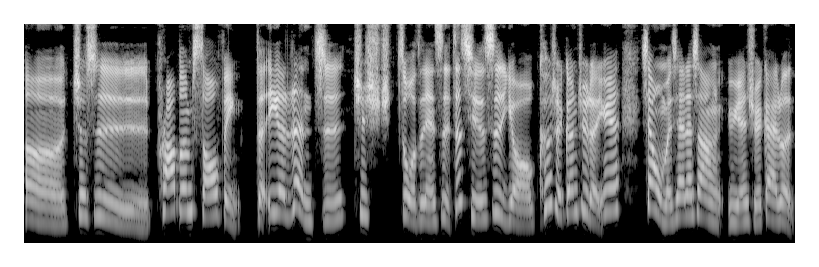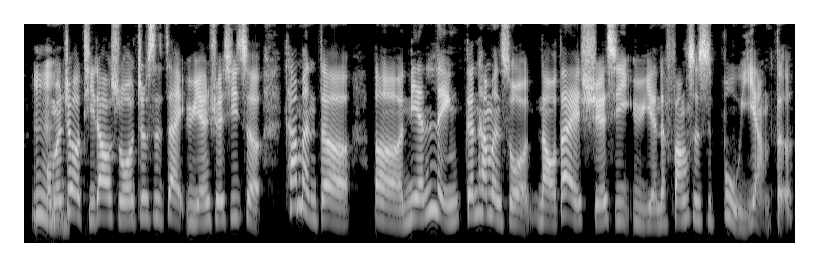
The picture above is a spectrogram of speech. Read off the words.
呃，就是 problem solving 的一个认知去做这件事，这其实是有科学根据的。因为像我们现在在上语言学概论，嗯、我们就有提到说，就是在语言学习者他们的呃年龄跟他们所脑袋学习语言的方式是不一样的，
